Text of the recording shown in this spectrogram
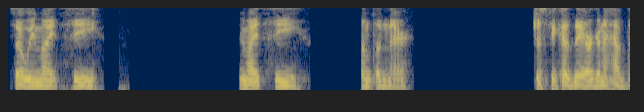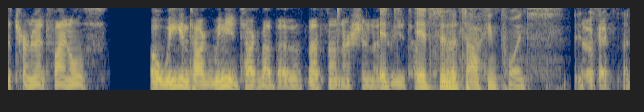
So we might see we might see something there. Just because they are going to have the tournament finals. Oh, we can talk. We need to talk about that. That's- That's not in our show notes. It's need to talk it's in the talking points it's uh,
